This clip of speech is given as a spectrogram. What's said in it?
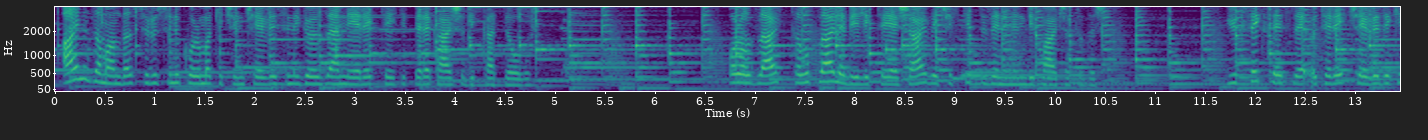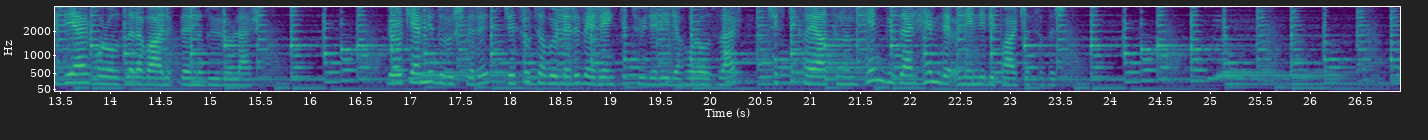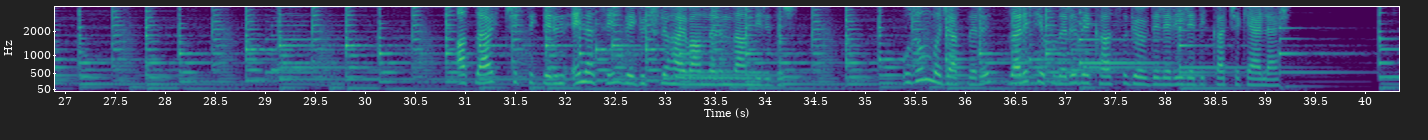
Aynı zamanda sürüsünü korumak için çevresini gözlemleyerek tehditlere karşı dikkatli olur. Horozlar, tavuklarla birlikte yaşar ve çiftlik düzeninin bir parçasıdır. Yüksek sesle öterek çevredeki diğer horozlara varlıklarını duyururlar. Görkemli duruşları, cesur tavırları ve renkli tüyleriyle horozlar, çiftlik hayatının hem güzel hem de önemli bir parçasıdır. Atlar, çiftliklerin en asil ve güçlü hayvanlarından biridir. Uzun bacakları, zarif yapıları ve kaslı gövdeleriyle dikkat çekerler.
